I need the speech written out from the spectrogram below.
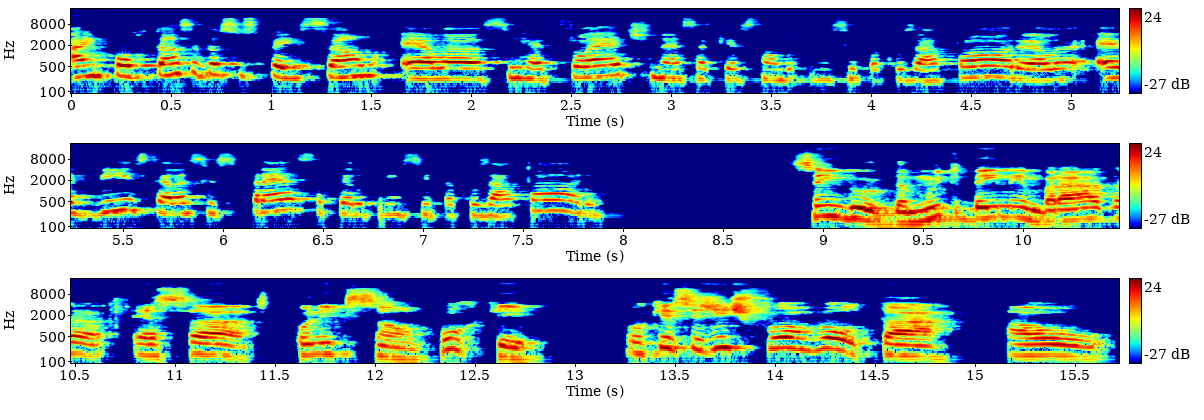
a importância da suspeição, ela se reflete nessa questão do princípio acusatório? Ela é vista, ela se expressa pelo princípio acusatório? Sem dúvida, muito bem lembrada essa conexão. Por quê? Porque se a gente for voltar ao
